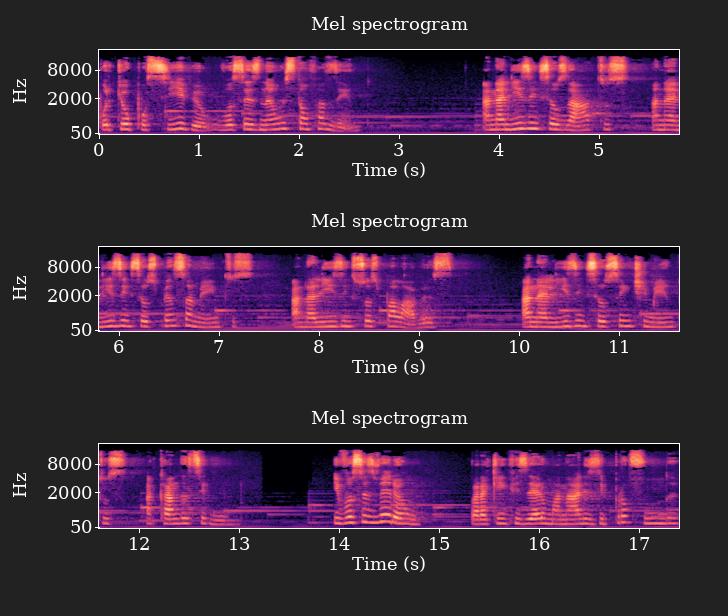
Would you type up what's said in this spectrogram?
porque o possível vocês não estão fazendo. Analisem seus atos Analisem seus pensamentos, analisem suas palavras, analisem seus sentimentos a cada segundo. E vocês verão, para quem fizer uma análise profunda,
